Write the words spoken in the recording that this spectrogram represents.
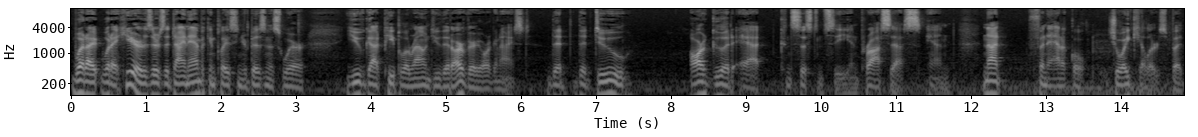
what I what I hear is there's a dynamic in place in your business where you've got people around you that are very organized that that do are good at consistency and process and not fanatical joy killers, but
